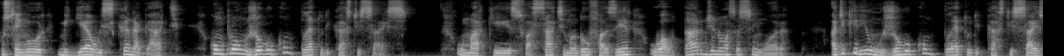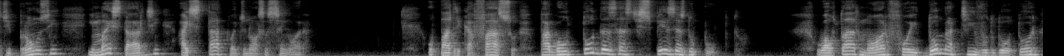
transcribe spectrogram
O senhor Miguel Scanagati comprou um jogo completo de castiçais. O marquês Fassati mandou fazer o altar de Nossa Senhora. Adquiriu um jogo completo de castiçais de bronze e, mais tarde, a estátua de Nossa Senhora. O padre Cafasso pagou todas as despesas do púlpito. O altar-mor foi donativo do doutor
